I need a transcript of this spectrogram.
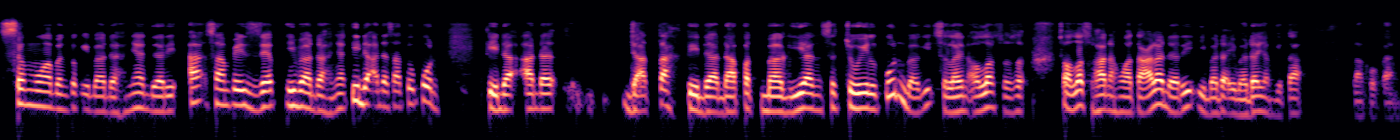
semua bentuk ibadahnya dari A sampai Z ibadahnya tidak ada satupun, tidak ada jatah, tidak dapat bagian secuil pun bagi selain Allah Allah Subhanahu wa taala dari ibadah-ibadah yang kita lakukan.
